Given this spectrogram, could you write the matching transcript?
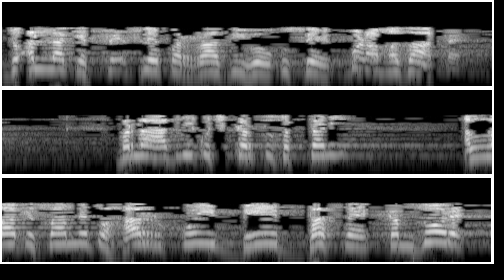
جو اللہ کے فیصلے پر راضی ہو، اسے بڑا مزہ آتا ہے۔ ورنہ آدمی کچھ کر تو سکتا نہیں۔ اللہ کے سامنے تو ہر کوئی بے بس ہے، کمزور ہے۔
